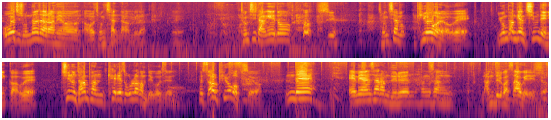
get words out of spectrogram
오버워치 존나 잘하면 어 정치 안 나갑니다. 네. 정치 당해도 씨 정치하면 귀여워요. 왜? 이번 판 그냥 치면 되니까. 왜? 치는 다음 판 캐리에서 올라가면 되거든. 싸울 필요가 없어요. 근데 애매한 사람들은 항상 남들과 싸우게 되죠.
